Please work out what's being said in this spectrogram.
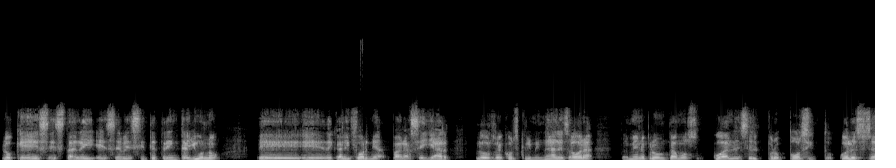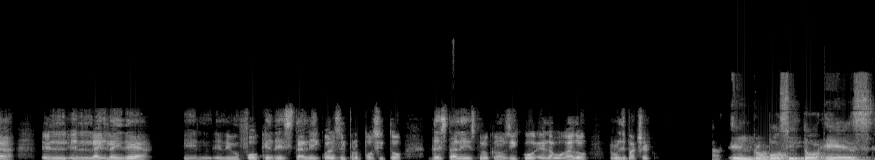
lo que es esta ley SB 731 de California para sellar los récords criminales. Ahora, también le preguntamos cuál es el propósito, cuál es, o sea, la idea el, enfoque de esta ley? ¿Cuál es el propósito de esta ley? Esto es lo que nos dijo el abogado Rudy Pacheco. El propósito es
